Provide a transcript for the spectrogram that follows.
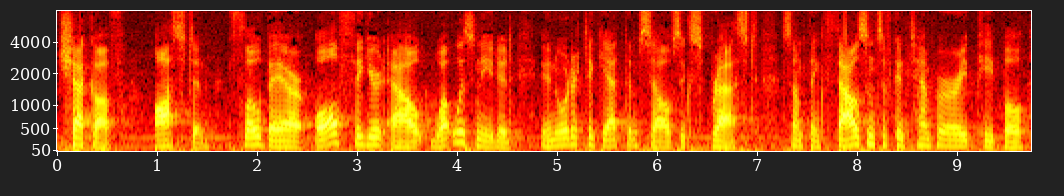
Chekhov, Austen, Flaubert all figured out what was needed in order to get themselves expressed, something thousands of contemporary people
